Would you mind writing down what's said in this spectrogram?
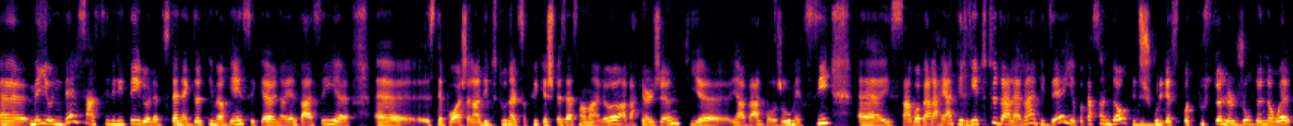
Euh, mais il y a une belle sensibilité. Là. La petite anecdote qui me revient, c'est qu'un Noël passé, euh, euh, c'était pas achalandé du tout dans le circuit que je faisais à ce moment-là. Embarque un jeune, puis il embarque, bonjour, merci. il s'en va vers l'arrière, puis il revient tout de suite vers l'avant, puis il dit, il n'y a pas personne d'autre. Il dit, je vous laisse pas tout seul le jour de Noël.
